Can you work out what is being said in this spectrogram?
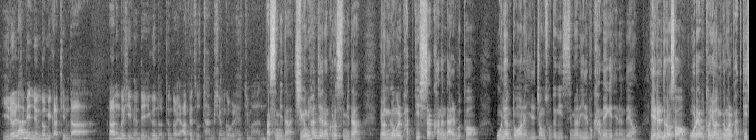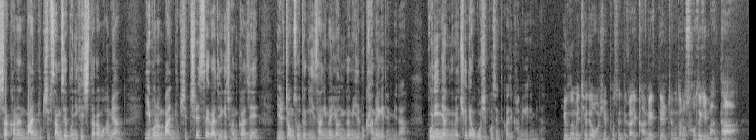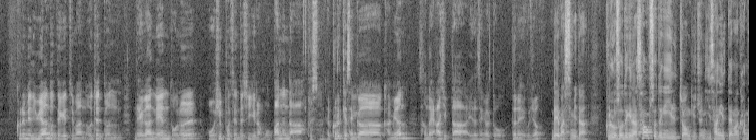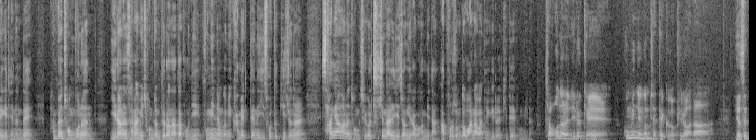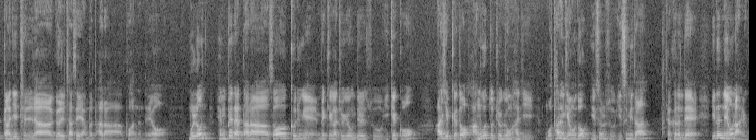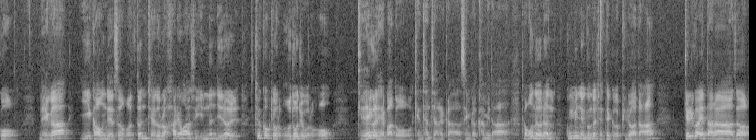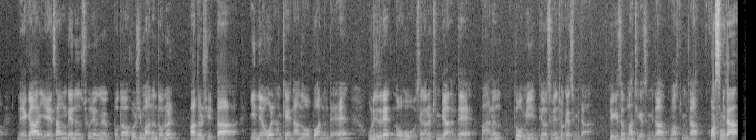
일을 하면 연금이 깎인다. 라는 것이 있는데 이건 어떤가요? 앞에서 잠시 언급을 했지만 맞습니다. 지금 현재는 그렇습니다. 연금을 받기 시작하는 날부터 5년 동안은 일정 소득이 있으면 일부 감액이 되는데요. 예를 들어서 올해부터 연금을 받기 시작하는 만 63세 분이 계시다라고 하면 이분은 만 67세가 되기 전까지 일정 소득이 이상이면 연금이 일부 감액이 됩니다. 본인 연금의 최대 50%까지 감액이 됩니다. 연금의 최대 50%까지 감액될 정도로 소득이 많다. 그러면 위안도 되겠지만 어쨌든 내가 낸 돈을 50%씩이나 못 받는다. 그렇습니다. 그렇게 생각하면 상당히 아쉽다 이런 생각도 드네요, 그죠? 네, 맞습니다. 근로소득이나 사업소득이 일정 기준 이상일 때만 감액이 되는데 한편 정부는 일하는 사람이 점점 늘어나다 보니 국민연금이 감액되는 이 소득 기준을 상향하는 정책을 추진할 예정이라고 합니다. 앞으로 좀 더 완화가 되기를 기대해 봅니다. 자, 오늘은 이렇게 국민연금 재테크가 필요하다. 여섯 가지 전략을 자세히 한번 알아보았는데요. 물론 형편에 따라서 그 중에 몇 개가 적용될 수 있겠고 아쉽게도 아무것도 적용하지 못하는 경우도 있을 수 있습니다. 자, 그런데 이런 내용을 알고 내가 이 가운데서 어떤 제도를 활용할 수 있는지를 적극적으로 의도적으로 계획을 해봐도 괜찮지 않을까 생각합니다. 자, 오늘은 국민연금도 재테크가 필요하다. 결과에 따라서 내가 예상되는 수령액보다 훨씬 많은 돈을 받을 수 있다. 이 내용을 함께 나누어 보았는데 우리들의 노후 생활을 준비하는데 많은 도움이 되었으면 좋겠습니다. 여기서 마치겠습니다. 고맙습니다. 고맙습니다.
